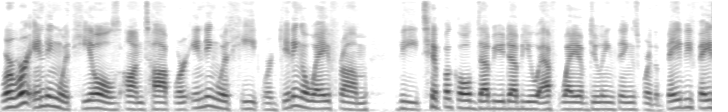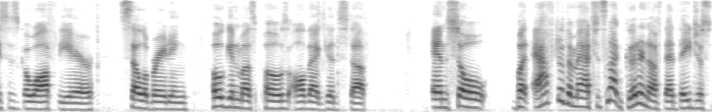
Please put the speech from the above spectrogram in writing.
where we're ending with heels on top. We're ending with heat. We're getting away from the typical WWF way of doing things, where the baby faces go off the air celebrating. Hogan must pose, all that good stuff. And so, but after the match, it's not good enough that they just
